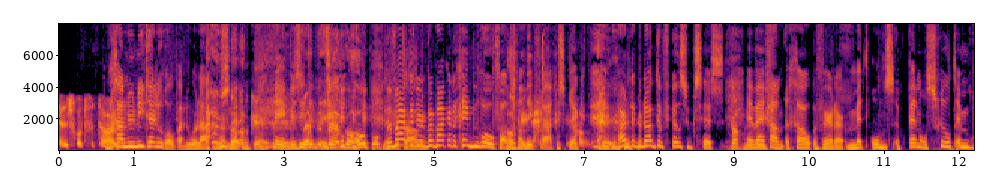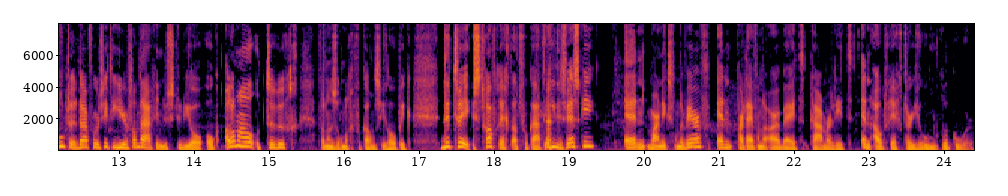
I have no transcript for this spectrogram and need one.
Elschot vertaler... We gaan nu niet heel Europa door, laten we snel. okay. Nee, we, zitten, we, we, we hopen op we maken, er, we maken er geen bureau van, okay. van dit vraaggesprek. Okay. Hartelijk bedankt en veel succes. Dag, en wij gaan gauw verder met ons panel Schuld en Boete. Daarvoor zitten hier vandaag in de studio ook allemaal terug van een zonnige vakantie, hoop ik. De twee strafrechtadvocaten Ines Wesky en Marnix van der Werf en Partij van de Arbeid, Kamerlid en oudrechter Jeroen Recour.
